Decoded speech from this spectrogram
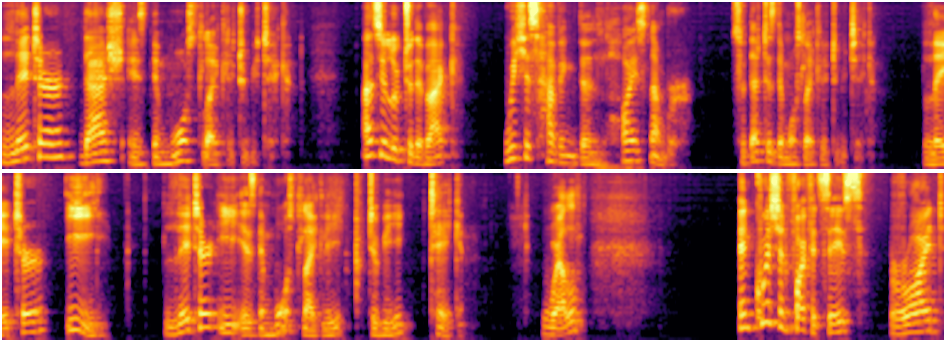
letter dash is the most likely to be taken. As you look to the back, which is having the highest number? So that is the most likely to be taken. Letter E. Letter E is the most likely to be taken. Well, in question 5 it says, write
